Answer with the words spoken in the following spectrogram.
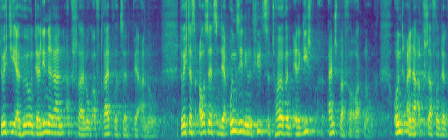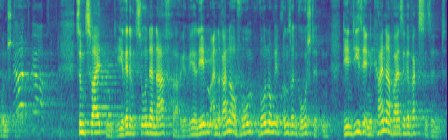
durch die Erhöhung der linearen Abschreibung auf drei Prozent per anno, durch das Aussetzen der unsinnigen und viel zu teuren Energieeinsparverordnung und eine Abschaffung der Grundsteuer. Zum Zweiten die Reduktion der Nachfrage. Wir erleben einen Run auf Wohnungen in unseren Großstädten, denen diese in keiner Weise gewachsen sind.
